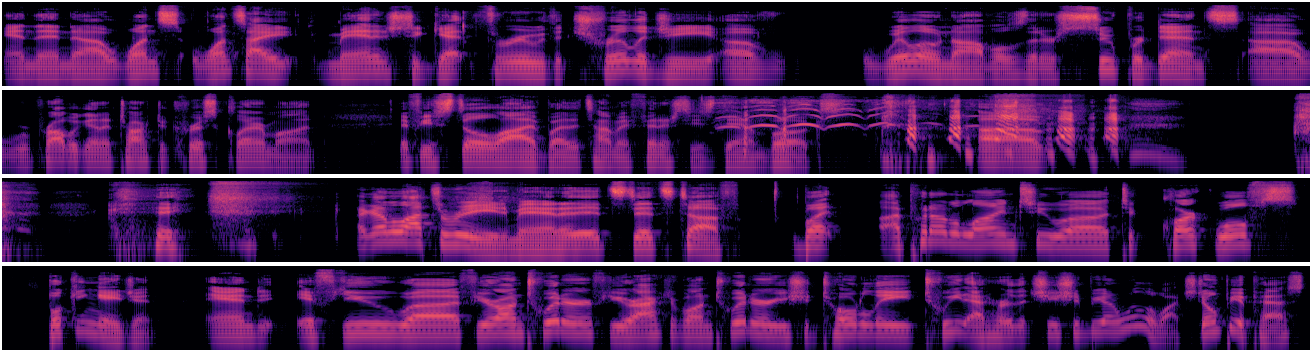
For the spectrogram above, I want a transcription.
And then uh, once once I manage to get through the trilogy of Willow novels that are super dense, uh, we're probably going to talk to Chris Claremont if he's still alive by the time I finish these damn books. um, I got a lot to read, man. It's it's tough. But I put out a line to uh, to Clarke Wolfe's booking agent. And if you uh, if you're on Twitter, if you're active on Twitter, you should totally tweet at her that she should be on Willow Watch. Don't be a pest.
